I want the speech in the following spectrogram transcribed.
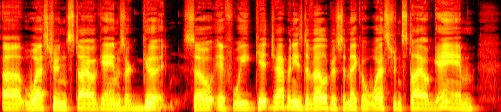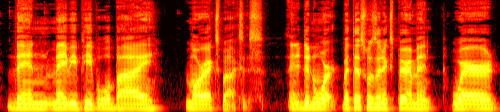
uh, western style games are good. So if we get Japanese developers to make a western style game, then maybe people will buy more Xboxes. And it didn't work, but this was an experiment where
